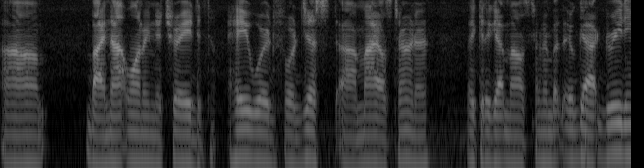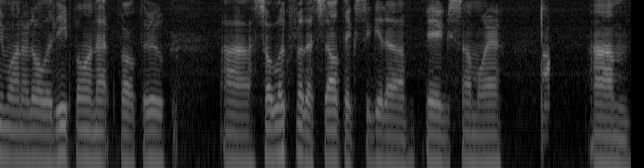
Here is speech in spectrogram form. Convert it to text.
um, by not wanting to trade Hayward for just uh, Myles Turner. They could have got Myles Turner, but they got greedy wanted Oladipo, and that fell through. Uh, so look for the Celtics to get a big somewhere. Um,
